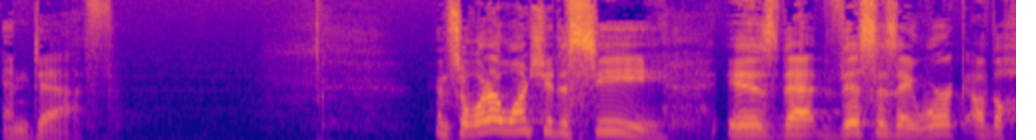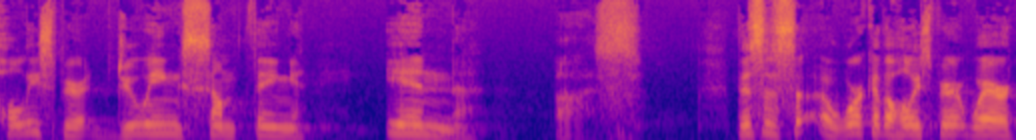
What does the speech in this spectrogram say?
and death. And so, what I want you to see is that this is a work of the Holy Spirit doing something in us. This is a work of the Holy Spirit where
